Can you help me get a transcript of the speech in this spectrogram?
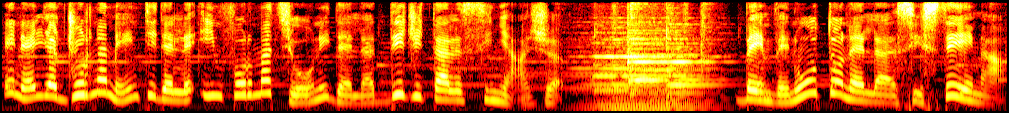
e negli aggiornamenti delle informazioni del digital signage. Benvenuto nel sistema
